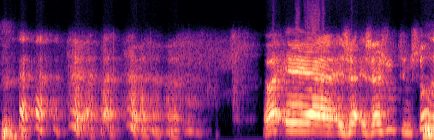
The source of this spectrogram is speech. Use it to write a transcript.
ouais, et euh, j'ajoute une chose.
